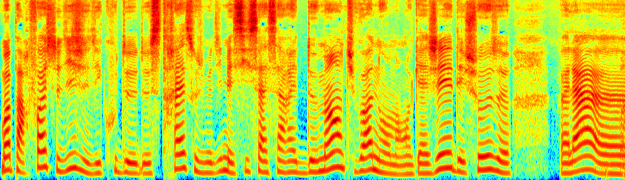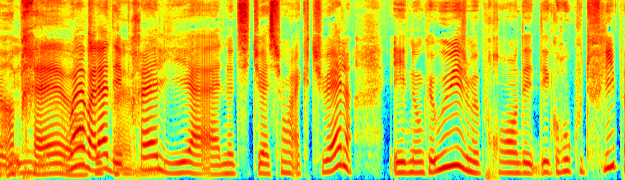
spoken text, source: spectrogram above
moi, parfois, je te dis, j'ai des coups de, de stress où je me dis, mais si ça s'arrête demain, tu vois, nous, on a engagé des choses, voilà. euh, Un prêt, li- Ouais, un voilà, truc, des prêts liés à notre situation actuelle. Et donc, euh, oui, oui, je me prends des, des gros coups de flip,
